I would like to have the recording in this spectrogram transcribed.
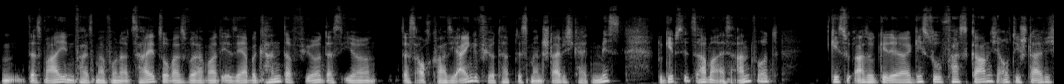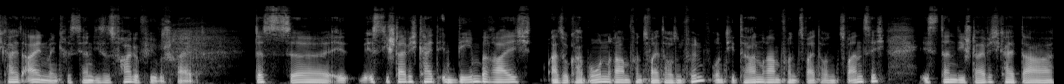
Das war jedenfalls mal vor einer Zeit sowas, da wart ihr sehr bekannt dafür, dass ihr das auch quasi eingeführt habt, dass man Steifigkeiten misst. Du gibst jetzt aber als Antwort gehst du, also gehst du fast gar nicht auf die Steifigkeit ein, wenn Christian dieses Fahrgefühl beschreibt. Das äh, ist die Steifigkeit in dem Bereich, also Carbonrahmen von 2005 und Titanrahmen von 2020, ist dann die Steifigkeit da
